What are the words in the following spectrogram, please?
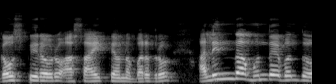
ಗೌಸ್ಪೀರ್ ಅವರು ಆ ಸಾಹಿತ್ಯವನ್ನು ಬರೆದ್ರು. ಅಲ್ಲಿಂದ ಮುಂದೆ ಬಂದು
